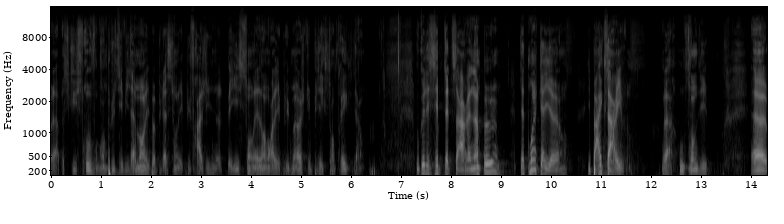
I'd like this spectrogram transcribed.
voilà, parce qu'il se trouve qu'en plus, évidemment, les populations les plus fragiles de notre pays sont les endroits les plus moches, les plus excentrés, etc. Vous connaissez peut-être ça à Rennes un peu, peut-être moins qu'ailleurs. Il paraît que ça arrive. Voilà, nous sommes dit. Euh,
